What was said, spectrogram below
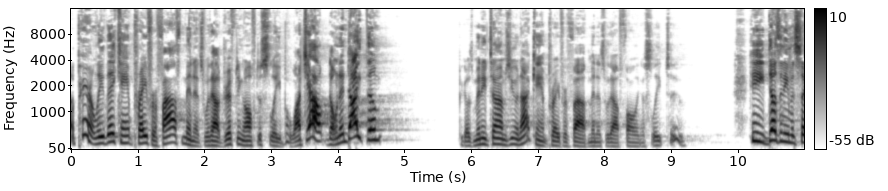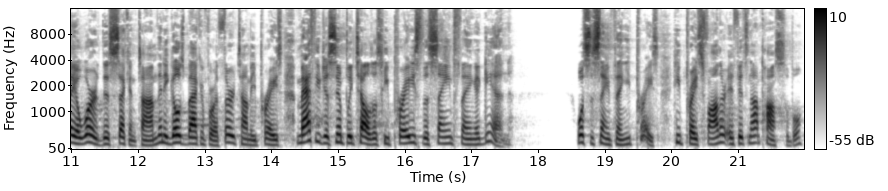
Apparently, they can't pray for five minutes without drifting off to sleep. But watch out, don't indict them. Because many times you and I can't pray for five minutes without falling asleep too. He doesn't even say a word this second time. Then he goes back and for a third time he prays. Matthew just simply tells us he prays the same thing again. What's the same thing? He prays. He prays, Father, if it's not possible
